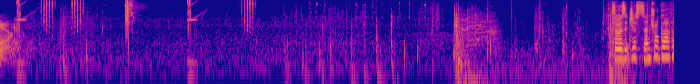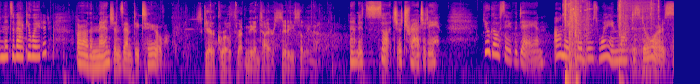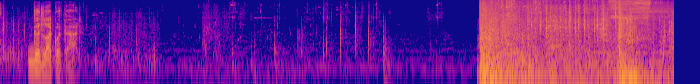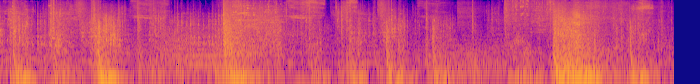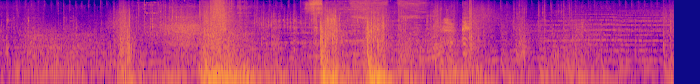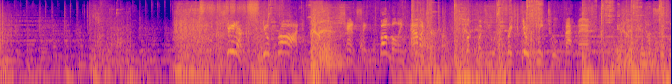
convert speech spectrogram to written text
So is it just central Gotham that's evacuated? Or are the mansions empty too? Scarecrow threatened the entire city, Selina. And it's such a tragedy. You go save the day, and I'll make sure Bruce Wayne locked his doors. Good luck with that.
